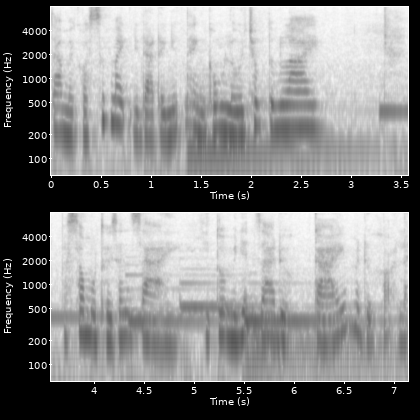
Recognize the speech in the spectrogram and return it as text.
ta mới có sức mạnh để đạt được những thành công lớn trong tương lai. Và sau một thời gian dài thì tôi mới nhận ra được cái mà được gọi là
